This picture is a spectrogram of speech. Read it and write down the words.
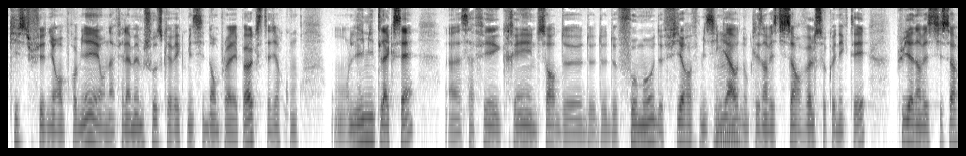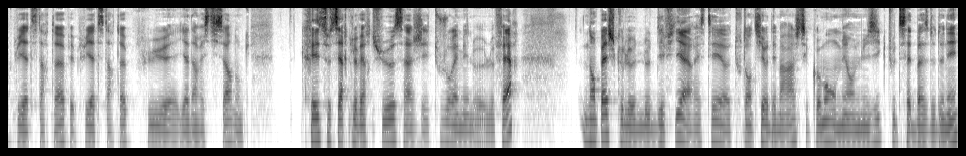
Qui tu fais venir en premier Et on a fait la même chose qu'avec mes sites d'emploi à l'époque, c'est-à-dire qu'on on limite l'accès. Euh, ça fait créer une sorte de, de, de, de FOMO, de fear of missing Mhm. out. Donc les investisseurs veulent se connecter. Plus il y a d'investisseurs, plus il y a de start-up, et plus il y a de start-up, plus il y a d'investisseurs. Donc créer ce cercle vertueux, ça j'ai toujours aimé le, le faire. N'empêche que le, défi a resté euh, tout entier au démarrage, c'est comment on met en musique toute cette base de données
